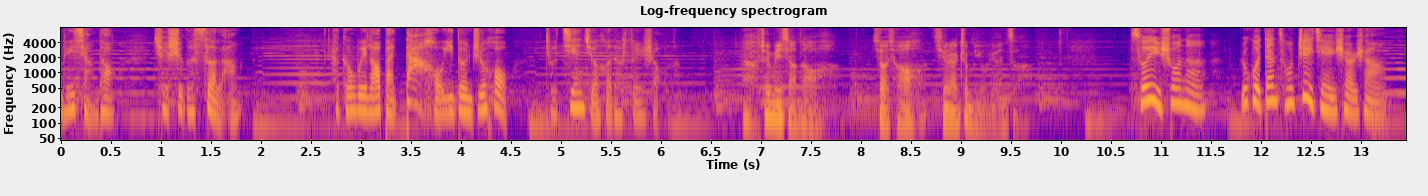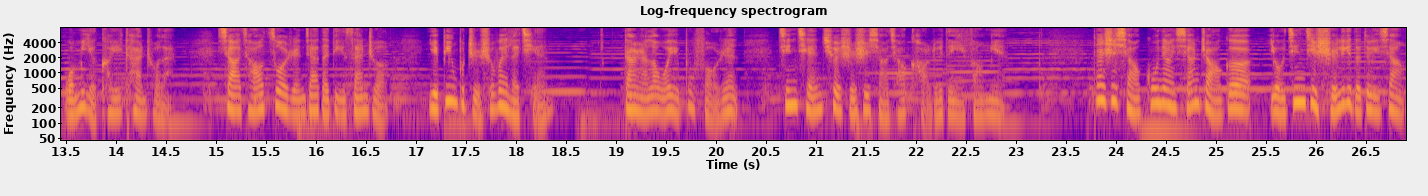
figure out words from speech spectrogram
没想到却是个色狼。他跟魏老板大吼一顿之后，就坚决和他分手了。哎呀，真没想到啊，小乔竟然这么有原则。所以说呢，如果单从这件事儿上，我们也可以看出来，小乔做人家的第三者，也并不只是为了钱。当然了，我也不否认，金钱确实是小乔考虑的一方面。但是小姑娘想找个有经济实力的对象，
